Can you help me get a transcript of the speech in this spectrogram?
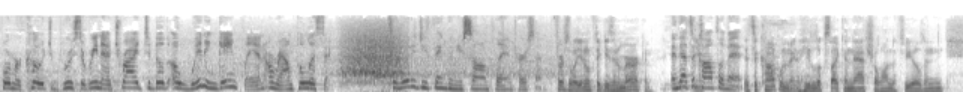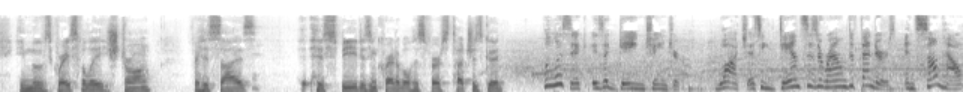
Former coach Bruce Arena tried to build a winning game plan around Pulisic. So, what did you think when you saw him play in person? First of all, you don't think he's an American. And that's a compliment. It's a compliment. He looks like a natural on the field, and he moves gracefully. He's strong for his size. His speed is incredible. His first touch is good. Pulisic is a game changer. Watch as he dances around defenders and somehow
